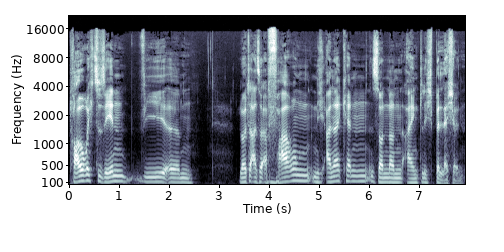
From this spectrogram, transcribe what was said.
traurig zu sehen, wie ähm, Leute also Erfahrungen nicht anerkennen, sondern eigentlich belächeln.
